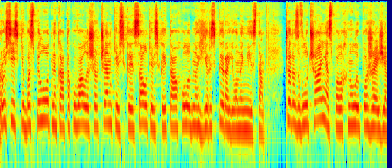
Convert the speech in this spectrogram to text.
Російські безпілотники атакували Шевченківський, Салтівський та Холодногірський райони міста. Через влучання спалахнули пожежі.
